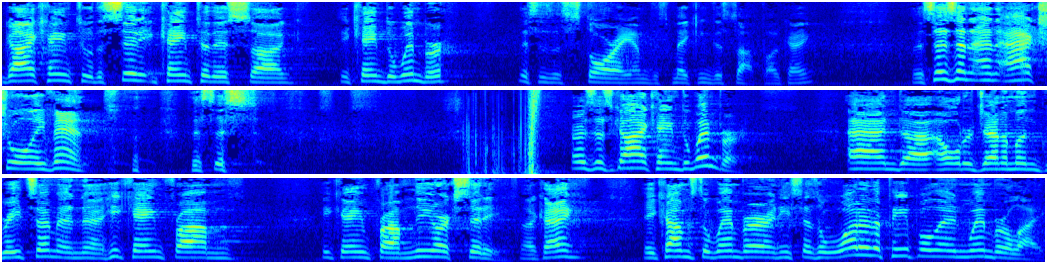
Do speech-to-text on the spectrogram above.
guy came to the city, came to this, uh, he came to Windber. This is a story. I'm just making this up, okay? This isn't an actual event. this is there's this guy came to Windber, and uh, an older gentleman greets him, and uh, he came from he came from New York City. Okay, he comes to Windber, and he says, well, "What are the people in Windber like?"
